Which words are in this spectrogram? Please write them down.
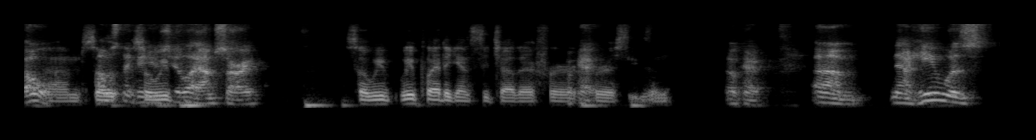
Oh, um, so I was thinking so UCLA. We, I'm sorry. So we we played against each other for okay. for a season. Okay. Um, now he was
